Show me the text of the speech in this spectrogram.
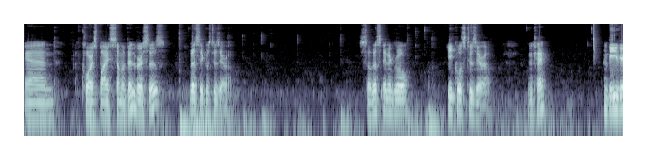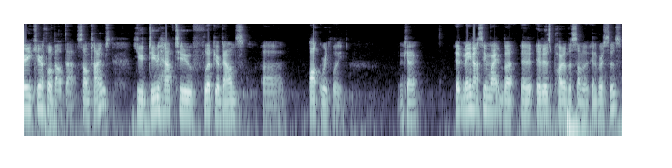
And of course, by sum of inverses, this equals to zero. So this integral equals to zero. Okay? Be very careful about that. Sometimes you do have to flip your bounds uh, awkwardly. Okay? It may not seem right, but it, it is part of the sum of inverses.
